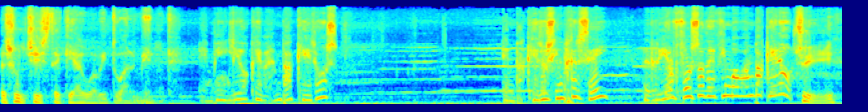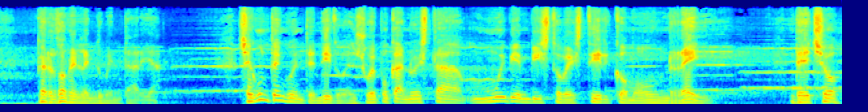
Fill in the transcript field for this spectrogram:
es un chiste que hago habitualmente. Emilio, que va en vaqueros. En vaqueros y en jersey. ¿El rey Alfonso X va en vaqueros? Sí, perdonen la indumentaria. Según tengo entendido, en su época no está muy bien visto vestir como un rey. De hecho,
